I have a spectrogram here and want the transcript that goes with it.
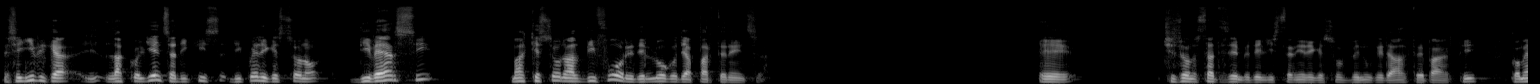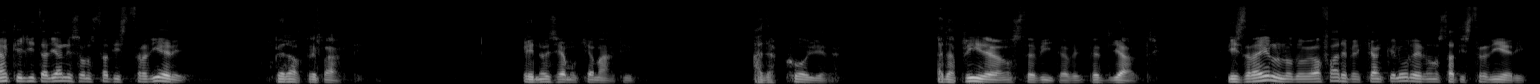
E significa l'accoglienza di, chi, di quelli che sono diversi, ma che sono al di fuori del luogo di appartenenza. E ci sono stati sempre degli stranieri che sono venuti da altre parti, come anche gli italiani sono stati stranieri per altre parti. E noi siamo chiamati ad accogliere, ad aprire la nostra vita per, gli altri. Israele lo doveva fare perché anche loro erano stati stranieri.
